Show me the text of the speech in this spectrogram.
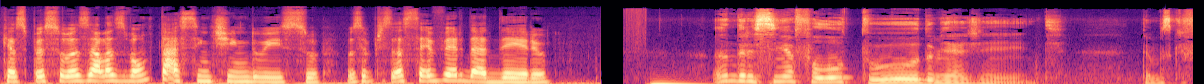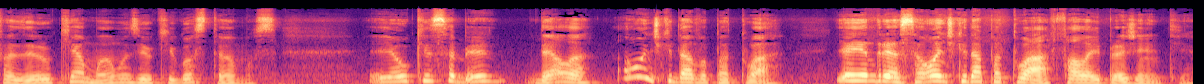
Que as pessoas elas vão estar tá sentindo isso. Você precisa ser verdadeiro. Andressinha falou tudo, minha gente. Temos que fazer o que amamos e o que gostamos eu quis saber dela aonde que dava pra atuar. E aí, Andressa, onde que dá pra atuar? Fala aí pra gente.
